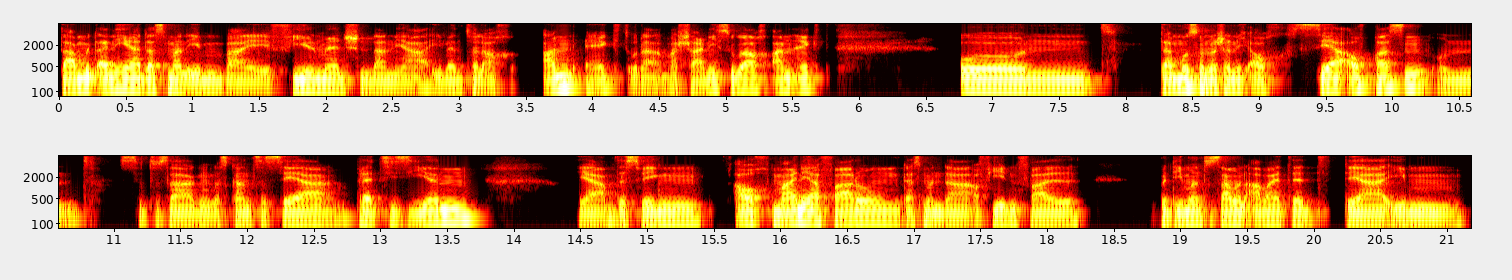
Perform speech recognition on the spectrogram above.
damit einher, dass man eben bei vielen Menschen dann ja eventuell auch aneckt oder wahrscheinlich sogar auch aneckt. Und da muss man wahrscheinlich auch sehr aufpassen und sozusagen das Ganze sehr präzisieren ja, deswegen auch meine Erfahrung, dass man da auf jeden Fall mit jemandem zusammenarbeitet, der eben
